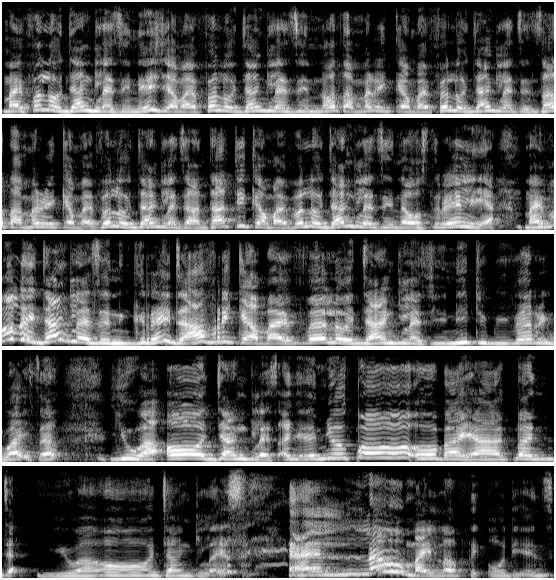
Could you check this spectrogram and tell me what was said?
my fellow junglers in Asia, my fellow junglers in North America, my fellow junglers in South America, my fellow junglers in Antarctica, my fellow junglers in Australia, my fellow junglers in Great Africa, my fellow junglers, you need to be very wise. Eh? You are all junglers. You are all junglers. Hello, my lovely audience.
